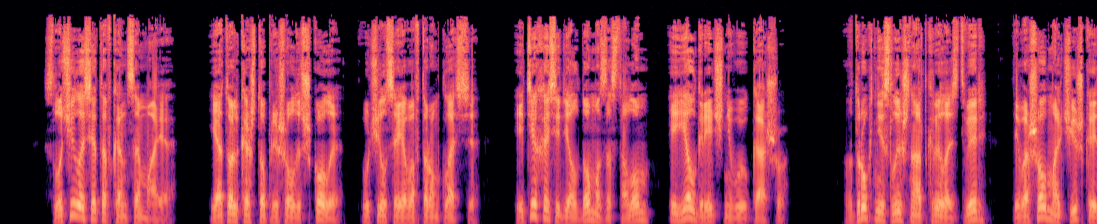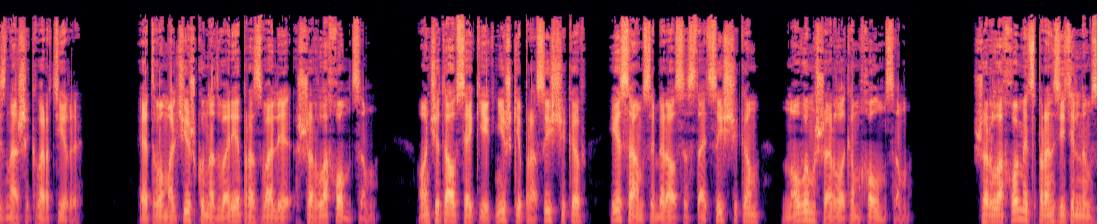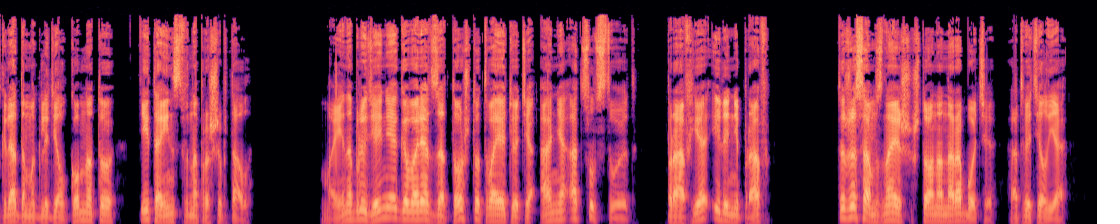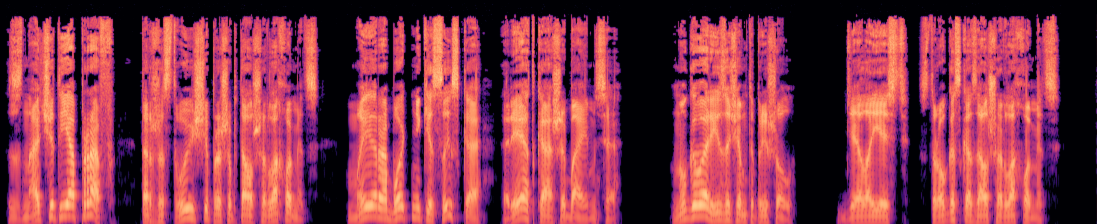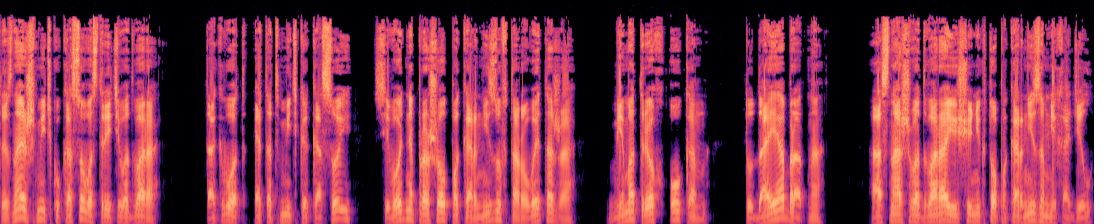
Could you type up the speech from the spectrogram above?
Случилось это в конце мая. Я только что пришел из школы, учился я во втором классе, и тихо сидел дома за столом и ел гречневую кашу. Вдруг неслышно открылась дверь, и вошел мальчишка из нашей квартиры. Этого мальчишку на дворе прозвали Шерлохомцем. Он читал всякие книжки про сыщиков и сам собирался стать сыщиком, новым Шерлоком Холмсом. Шерлохомец пронзительным взглядом оглядел комнату и таинственно прошептал. Мои наблюдения говорят за то, что твоя тетя Аня отсутствует. Прав я или не прав? Ты же сам знаешь, что она на работе, — ответил я. Значит, я прав, — торжествующе прошептал Шерлохомец. Мы, работники сыска, редко ошибаемся. Ну, говори, зачем ты пришел. Дело есть, — строго сказал Шерлохомец. Ты знаешь Митьку Косова с третьего двора? Так вот, этот Митька Косой сегодня прошел по карнизу второго этажа, мимо трех окон, туда и обратно. А с нашего двора еще никто по карнизам не ходил.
